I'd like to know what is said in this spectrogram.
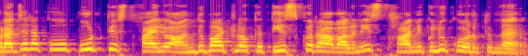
ప్రజలకు పూర్తి స్థాయిలో అందుబాటులోకి తీసుకురావాలని స్థానికులు కోరుతున్నారు.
